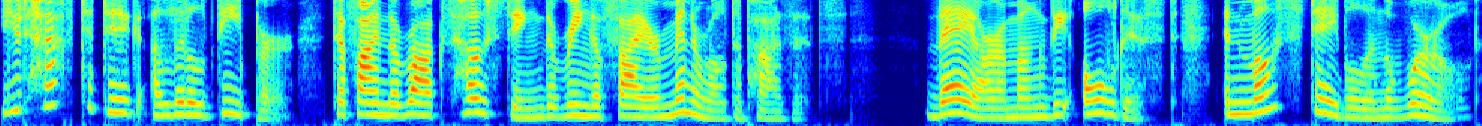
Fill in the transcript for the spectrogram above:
You'd have to dig a little deeper to find the rocks hosting the Ring of Fire mineral deposits. They are among the oldest and most stable in the world,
